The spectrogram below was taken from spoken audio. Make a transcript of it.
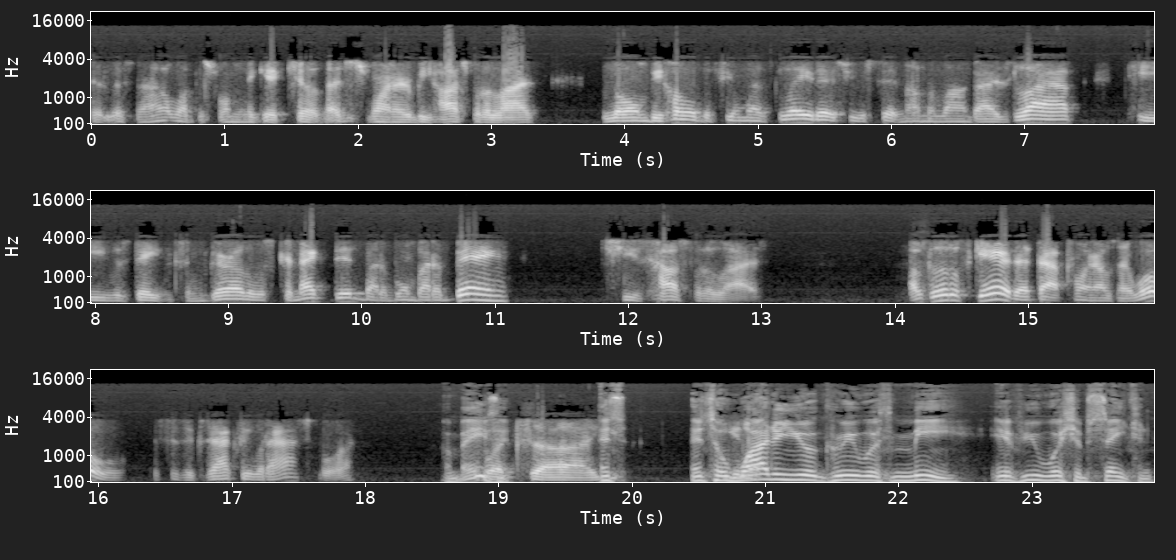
said, "Listen, I don't want this woman to get killed. I just want her to be hospitalized." Lo and behold, a few months later, she was sitting on the wrong guy's lap. He was dating some girl that was connected. Bada boom, bada bing. She's hospitalized. I was a little scared at that point. I was like, "Whoa, this is exactly what I asked for." Amazing. But uh, and, and so why know- do you agree with me if you worship Satan?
